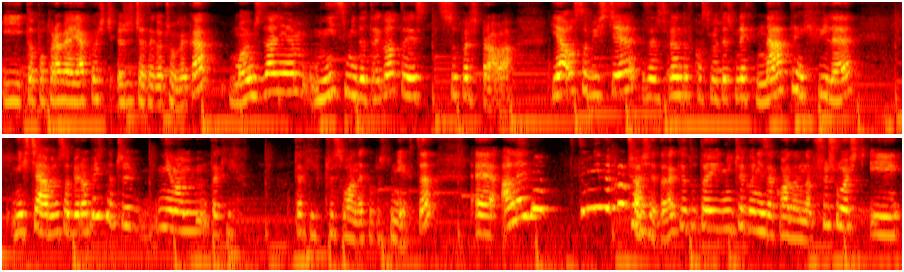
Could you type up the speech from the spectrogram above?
i to poprawia jakość życia tego człowieka, moim zdaniem nic mi do tego, to jest super sprawa. Ja osobiście ze względów kosmetycznych na tę chwilę nie chciałabym sobie robić, znaczy nie mam takich, takich przesłanek, po prostu nie chcę, e, ale no, nie wyklucza się, tak? Ja tutaj niczego nie zakładam na przyszłość i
